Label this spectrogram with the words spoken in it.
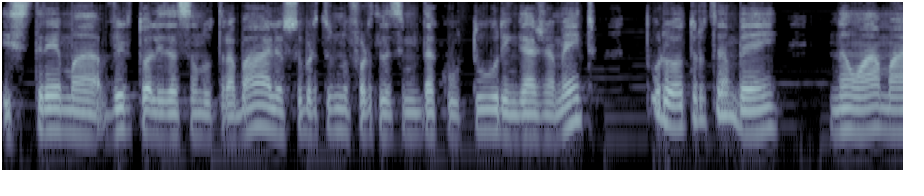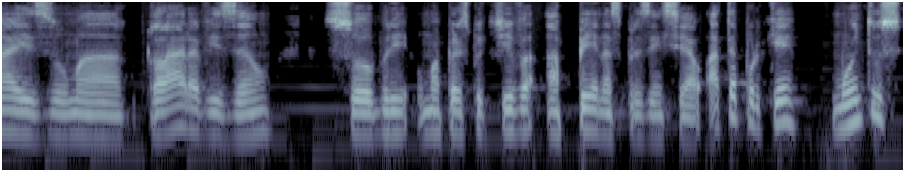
extrema virtualização do trabalho, sobretudo no fortalecimento da cultura, engajamento, por outro, também não há mais uma clara visão sobre uma perspectiva apenas presencial. Até porque Muitos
